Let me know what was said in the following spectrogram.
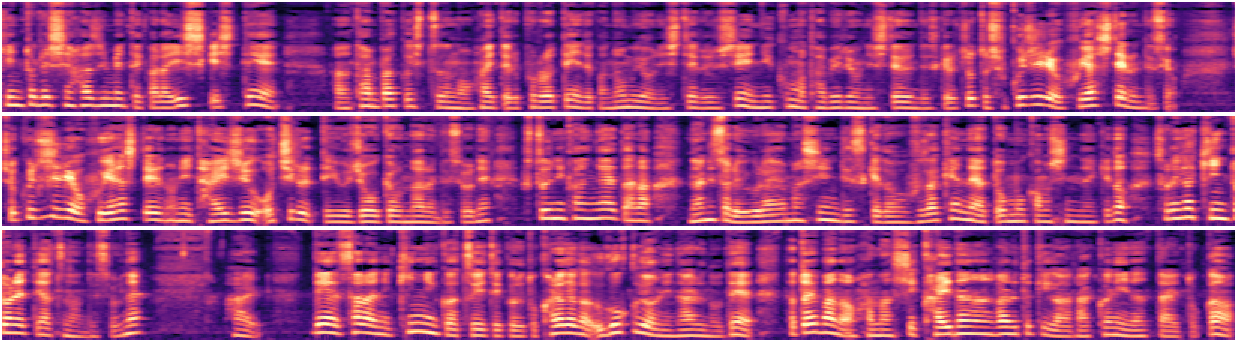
筋トレし始めてから意識して、あの、タンパク質の入ってるプロテインとか飲むようにしてるし、肉も食べるようにしてるんですけど、ちょっと食事量増やしてるんですよ。食事量増やしてるのにに体重落ちるっていう状況になるんですよね。普通に考えたら、何それ羨ましいんですけど、ふざけんなよと思うかもしれないけど、それが筋トレってやつなんですよね。はい。で、さらに筋肉がついてくると体が動くようになるので、例えばの話、階段上がる時が楽になったりとか、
